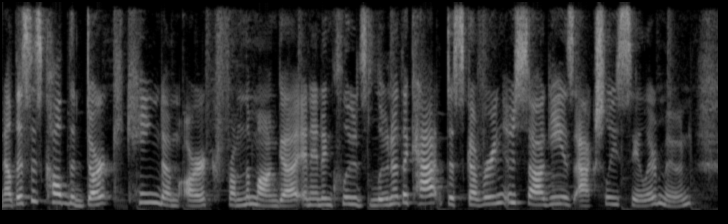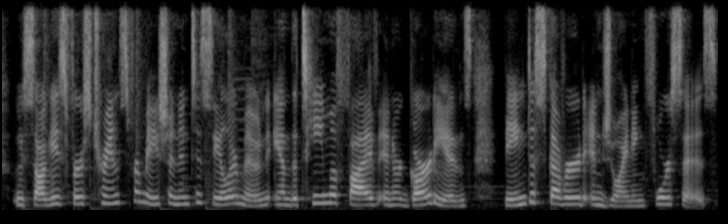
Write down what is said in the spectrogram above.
Now this is called the Dark Kingdom arc from the manga, and it includes Luna the cat discovering Usagi is actually Sailor Moon, Usagi's first transformation into Sailor Moon, and the team of five inner guardians being discovered and joining forces.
